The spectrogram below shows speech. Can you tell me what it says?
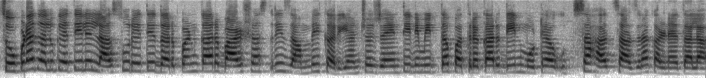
चोपडा तालुक्यातील लासूर येथे दर्पणकार बाळशास्त्री जांभेकर यांच्या जयंतीनिमित्त पत्रकार दिन मोठ्या उत्साहात साजरा करण्यात आला.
